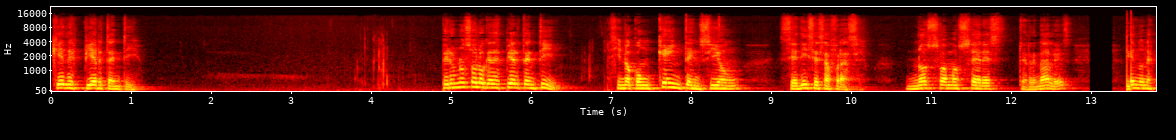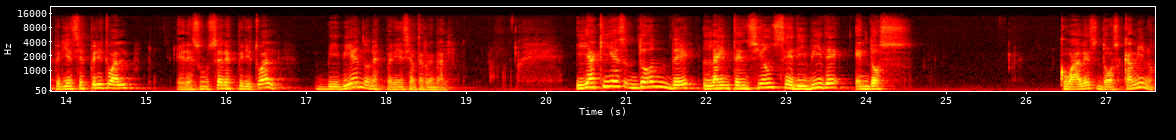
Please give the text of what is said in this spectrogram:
¿Qué despierta en ti? Pero no solo que despierta en ti, sino con qué intención se dice esa frase. No somos seres terrenales viviendo una experiencia espiritual, eres un ser espiritual viviendo una experiencia terrenal. Y aquí es donde la intención se divide en dos. ¿Cuáles dos caminos?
